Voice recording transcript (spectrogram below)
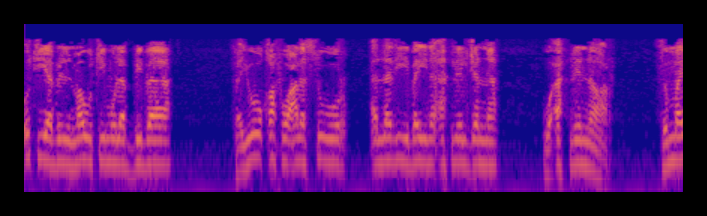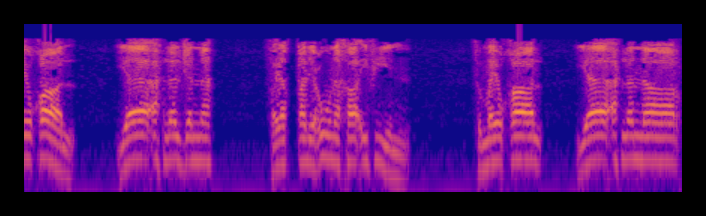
أتي بالموت ملببا فيوقف على السور الذي بين أهل الجنة وأهل النار. ثم يقال يا أهل الجنة فيطلعون خائفين. ثم يقال يا أهل النار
